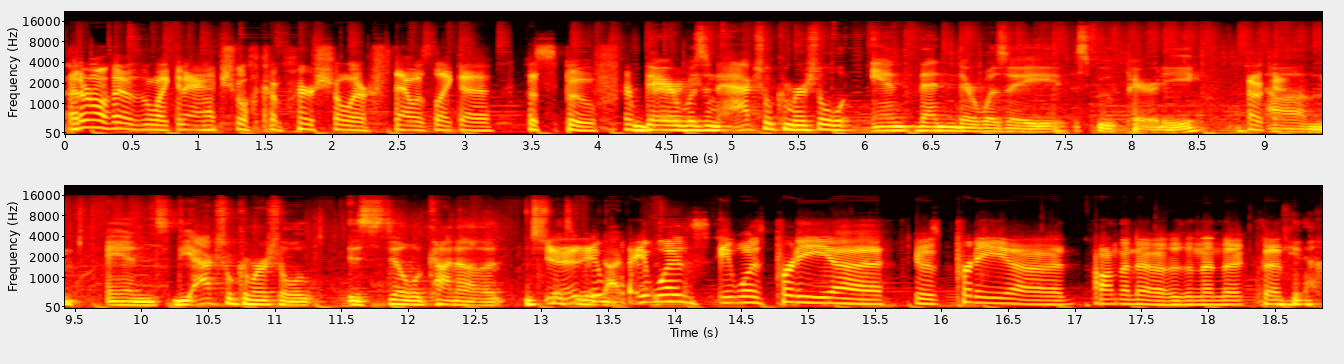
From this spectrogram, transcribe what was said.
I don't know if that was like an actual commercial or if that was like a, a spoof. There was an actual commercial, and then there was a spoof parody. Okay. Um, and the actual commercial is still kind of. Yeah, it, it was it was pretty uh it was pretty uh on the nose and then the, the Yeah.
